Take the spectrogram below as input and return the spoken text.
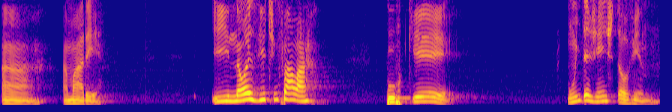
a, a maré. E não hesite em falar, porque muita gente está ouvindo,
